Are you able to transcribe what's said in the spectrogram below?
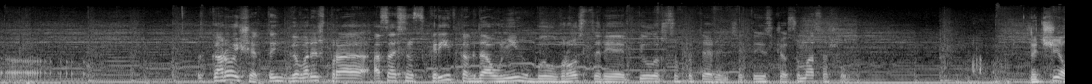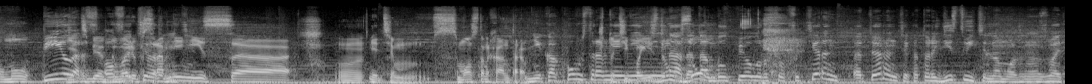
Э, короче, ты говоришь про Assassin's Creed, когда у них был в ростере Pillars of Eternity. Ты что, с ума сошел? Да чел, ну, Pillars я тебе говорю, Eternity. в сравнении с э, этим, с Monster Hunter. Никакого сравнения что, типа, из не надо. Зол... Там был Pillars of Eternity, который действительно можно назвать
